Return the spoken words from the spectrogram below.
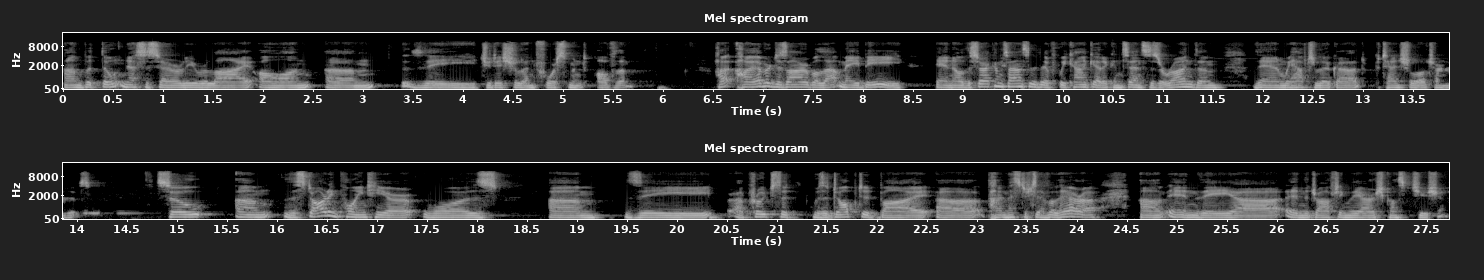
um, but don't necessarily rely on um, the judicial enforcement of them. H- however desirable that may be in other circumstances, if we can't get a consensus around them, then we have to look at potential alternatives. So um, the starting point here was um, the approach that was adopted by uh, by Mr. De Valera um, in the uh, in the drafting of the Irish Constitution,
